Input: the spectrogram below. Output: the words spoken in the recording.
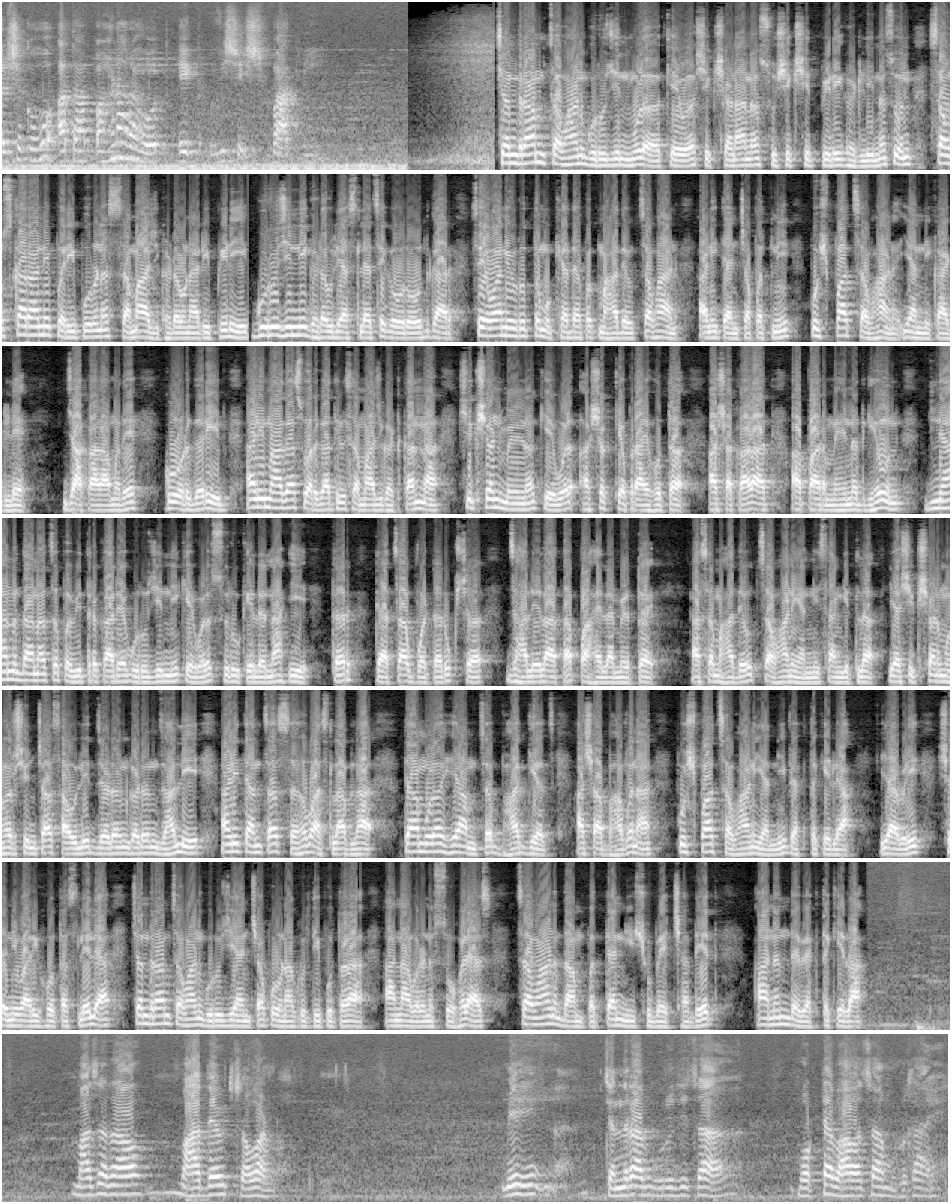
दर्शक हो आता पाहणार आहोत एक विशेष बातमी. चंद्राम चव्हाण गुरुजींमुळं केवळ शिक्षणानं सुशिक्षित पिढी घडली नसून संस्काराने परिपूर्ण समाज घडवणारी पिढी गुरुजींनी घडवली असल्याचे गौरवोद्गार सेवानिवृत्त मुख्याध्यापक महादेव चव्हाण आणि त्यांच्या पत्नी पुष्पा चव्हाण यांनी काढले. ज्या काळामध्ये गोरगरीब आणि मागास वर्गातील समाज घटकांना शिक्षण मिळणं केवळ अशक्यप्राय होतं. अशा काळात अपार मेहनत घेऊन ज्ञानदानाचं पवित्र कार्य गुरुजींनी केवळ सुरू केलं नाही तर त्याचा वटवृक्ष झालेला आता पाहायला मिळतोय. असं महादेव चव्हाण यांनी सांगितलं. या शिक्षण महर्षींच्या सावलीत जडणघडण झाली आणि त्यांचा सहवास लाभला. त्यामुळं हे आमचं भाग्यच अशा भावना पुष्पा चव्हाण यांनी व्यक्त केल्या. यावेळी शनिवारी होत असलेल्या चंद्राम चव्हाण गुरुजी यांच्या पूर्णाकृती पुतळा अनावरण सोहळ्यास चव्हाण दाम्पत्यांनी शुभेच्छा देत आनंद व्यक्त केला. माझं नाव महादेव चव्हाण. मी चंद्राम गुरुजीचा मोठ्या भावाचा मुलगा आहे.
